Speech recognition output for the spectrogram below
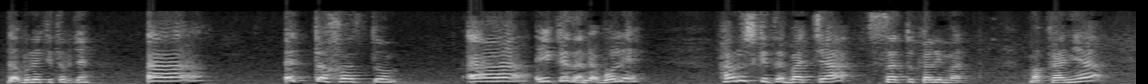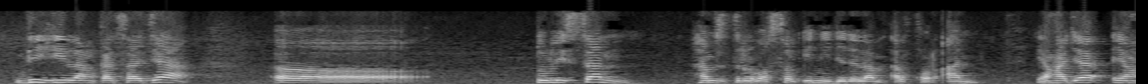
Tak boleh kita baca a ittakhadtum a ikat tidak boleh. Harus kita baca satu kalimat. Makanya dihilangkan saja uh, tulisan hamzatul wasl ini di dalam Al-Qur'an. Yang aja yang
